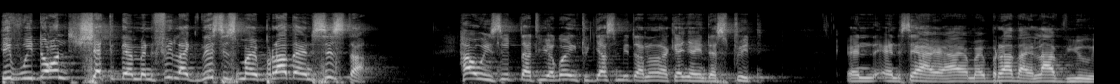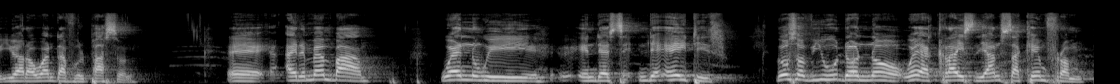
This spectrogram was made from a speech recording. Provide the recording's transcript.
if we don't shake them and feel like this is my brother and sister, how is it that we are going to just meet another Kenya in the street and, and say, I, I, My brother, I love you, you are a wonderful person? Uh, I remember when we, in the, in the 80s, Those of you who don't know where Christ the answer came from,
